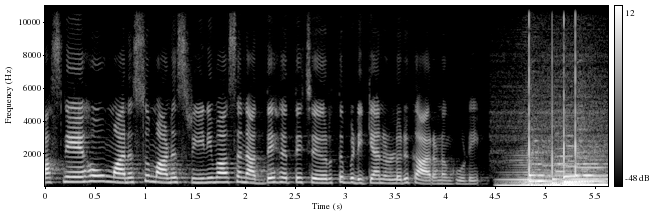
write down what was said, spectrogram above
ആ സ്നേഹവും മനസ്സുമാണ് ശ്രീനിവാസൻ അദ്ദേഹത്തെ ചേർത്ത് പിടിക്കാനുള്ളൊരു കാരണം കൂടി. Música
